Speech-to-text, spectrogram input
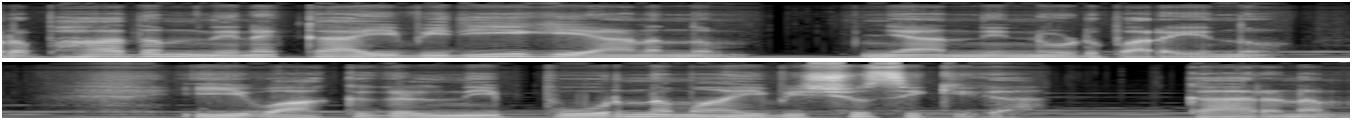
പ്രഭാതം നിനക്കായി വിരിയുകയാണെന്നും ഞാൻ നിന്നോട് പറയുന്നു. ഈ വാക്കുകൾ നീ പൂർണമായി വിശ്വസിക്കുക. കാരണം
